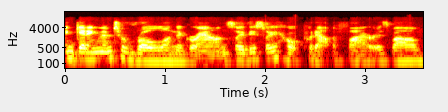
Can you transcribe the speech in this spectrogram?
and getting them to roll on the ground. So this will help put out the fire as well.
